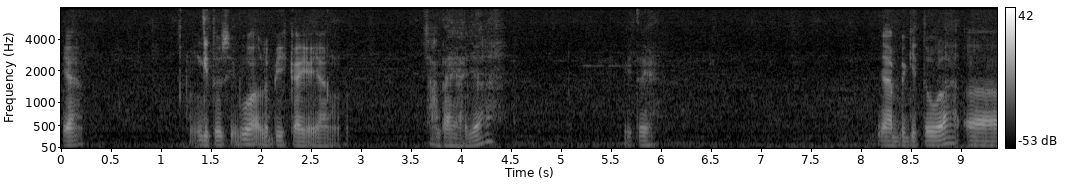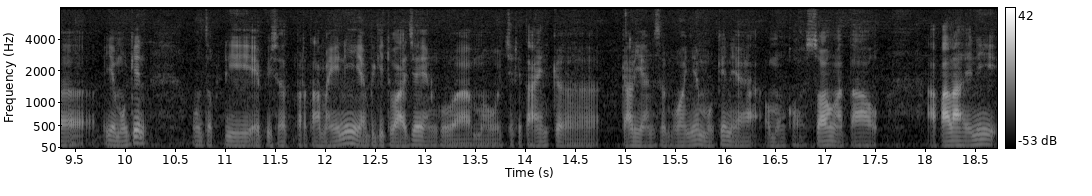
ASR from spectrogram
Ya gitu sih gue lebih kayak yang santai aja lah gitu ya. Ya begitulah uh, ya mungkin untuk di episode pertama ini ya begitu aja yang gue mau ceritain ke kalian semuanya. Mungkin ya omong kosong atau apalah ini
